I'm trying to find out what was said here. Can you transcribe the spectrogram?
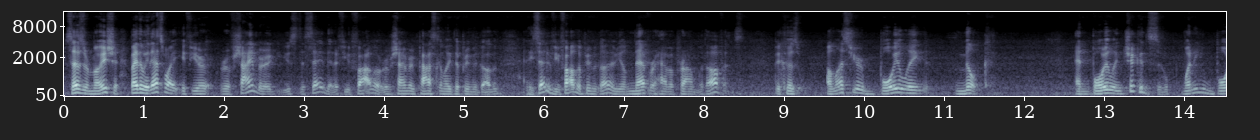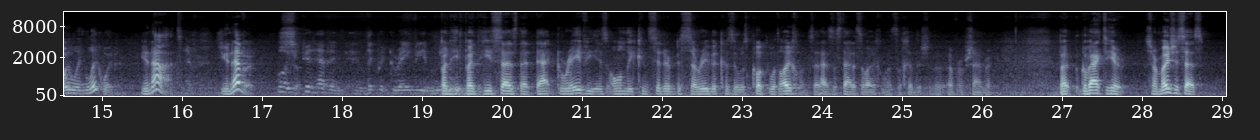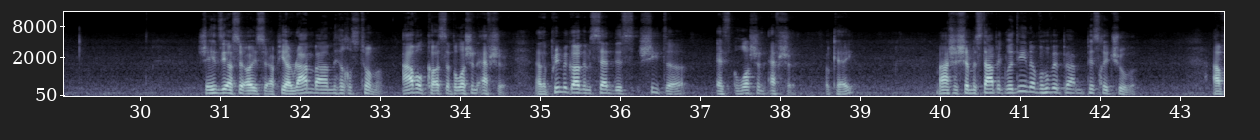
Says Rav Moshe. By the way, that's why if you're Rav Scheinberg used to say that if you follow Rav Scheinberg Paskin like the Pri Megadim, and he said if you follow the Pri Megadim, you'll never have a problem with ovens, because unless you're boiling milk and boiling chicken soup, when are you boiling liquid? You're not. You never. Well, you could have it in, in liquid gravy. But he, but he says that that gravy is only considered bisari because it was cooked with oichlin, so it has the status of oichlin. That's the chiddush of, of Rav. But go back to here. So Moshe says, Shein zi aser oiser, apia Rambam hilchos tuma. Aval kosa b'loshen efsher. Now the Pri Megadim said this shita as loshen efsher. Okay? Masha shemestapik ladina v'huve pischei tshuva. But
